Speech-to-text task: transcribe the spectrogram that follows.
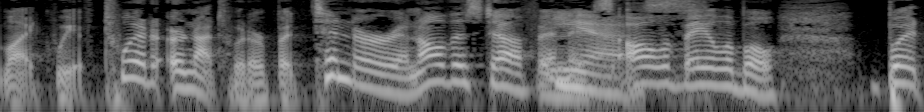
like we have Twitter or not Twitter, but Tinder and all this stuff, and Yes. it's all available. But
